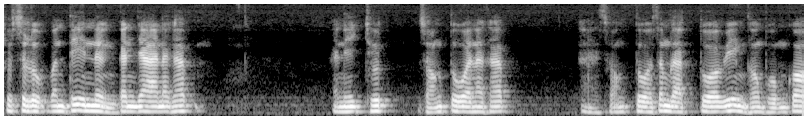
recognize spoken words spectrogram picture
ชุดสรุปวันที่หนึ่งกันยานะครับ อันนี้ชุดสองตัวนะครับสองตัวสำหรับตัววิ่งของผมก็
